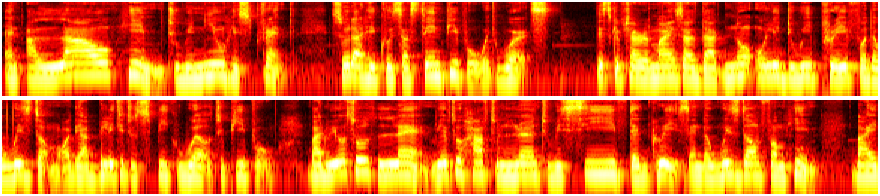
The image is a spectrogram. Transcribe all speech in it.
and allow him to renew his strength so that he could sustain people with words. This scripture reminds us that not only do we pray for the wisdom or the ability to speak well to people, but we also learn, we also have to learn to receive the grace and the wisdom from Him by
